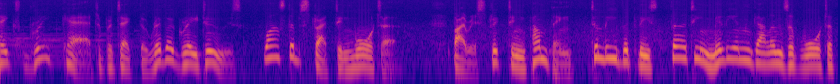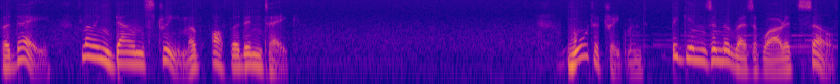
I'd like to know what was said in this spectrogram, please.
Takes great care to protect the River Great Ouse whilst abstracting water by restricting pumping to leave at least 30 million gallons of water per day flowing downstream of Offord intake. Water treatment begins in the reservoir itself,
